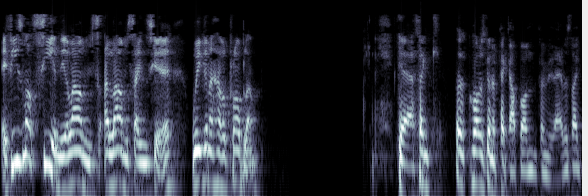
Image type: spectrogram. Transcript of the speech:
If he's not seeing the alarms, alarm signs here, we're going to have a problem. Yeah, I think uh, what I was going to pick up on from you there was like,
